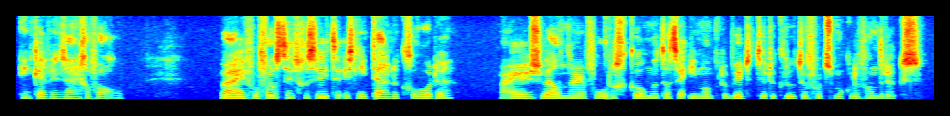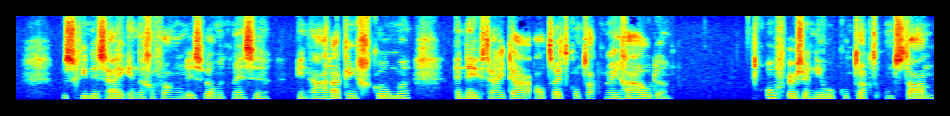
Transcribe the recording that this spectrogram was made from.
in Kevin zijn geval. Waar hij voor vast heeft gezeten is niet duidelijk geworden, maar er is wel naar voren gekomen dat hij iemand probeerde te recruiten voor het smokkelen van drugs. Misschien is hij in de gevangenis wel met mensen in aanraking gekomen en heeft hij daar altijd contact mee gehouden. Of er zijn nieuwe contacten ontstaan.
